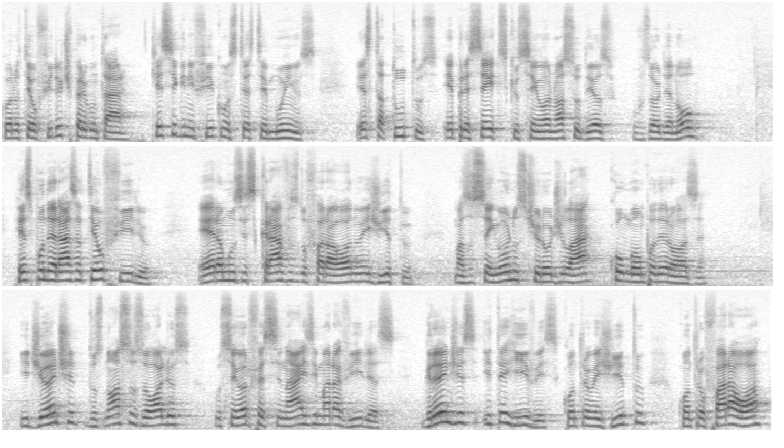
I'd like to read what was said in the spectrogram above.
quando teu filho te perguntar que significam os testemunhos, estatutos e preceitos que o Senhor nosso Deus vos ordenou, responderás a teu filho: Éramos escravos do Faraó no Egito, mas o Senhor nos tirou de lá com mão poderosa. E diante dos nossos olhos, o Senhor fez sinais e maravilhas, grandes e terríveis, contra o Egito, contra o Faraó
